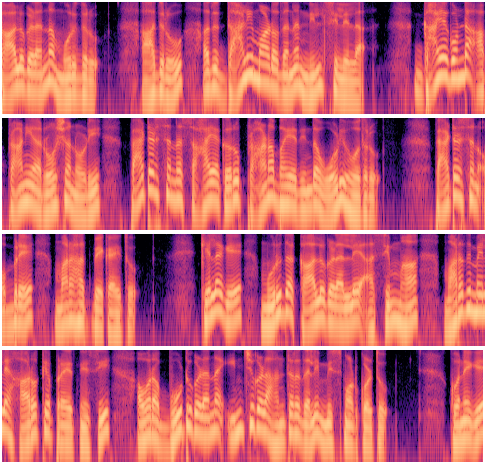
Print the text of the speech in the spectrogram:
ಕಾಲುಗಳನ್ನ ಮುರಿದರು. ಆದರೂ ಅದು ದಾಳಿ ಮಾಡೋದನ್ನ ನಿಲ್ಲಿಸಲಿಲ್ಲ ಗಾಯಗೊಂಡ ಆ ಪ್ರಾಣಿಯ ರೋಷ ನೋಡಿ ಪ್ಯಾಟರ್ಸನ್ನ ಸಹಾಯಕರು ಪ್ರಾಣಭಯದಿಂದ ಓಡಿ ಹೋದರು ಪ್ಯಾಟರ್ಸನ್ ಒಬ್ರೇ ಮರ ಹತ್ಬೇಕಾಯಿತು. ಕೆಳಗೆ ಮುರಿದ ಕಾಲುಗಳಲ್ಲೇ ಆ ಸಿಂಹ ಮರದ ಮೇಲೆ ಹಾರೋಕೆ ಪ್ರಯತ್ನಿಸಿ ಅವರ ಬೂಟುಗಳನ್ನ ಇಂಚುಗಳ ಅಂತರದಲ್ಲಿ ಮಿಸ್ ಮಾಡ್ಕೊಳ್ತು. ಕೊನೆಗೆ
